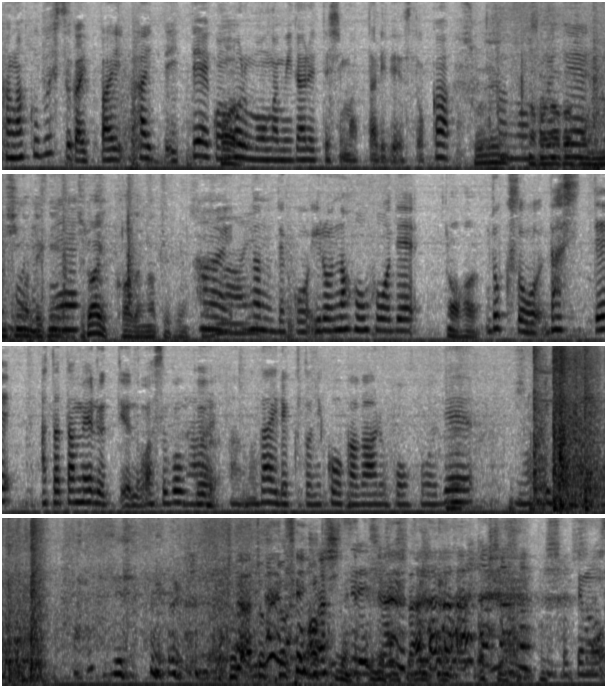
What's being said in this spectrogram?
化学物質がいっぱい入っていてこのはいホルモンが乱れてしまったりですとか、それであなかなかそののそれで妊娠ができにそう辛い体になってるんですね、はい。はいなのでこういろんな方法で毒素を出して温めるっていうのはすごく、はい。あのダイレクトに効果がある方法で、あのいいとアクシデント失礼しましたアクシデント。とても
